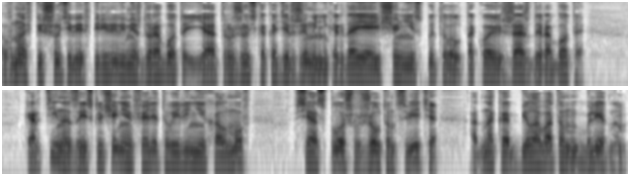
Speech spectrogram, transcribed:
Вновь пишу тебе в перерыве между работой. Я тружусь как одержимый, никогда я еще не испытывал такой жажды работы. Картина, за исключением фиолетовой линии холмов, вся сплошь в желтом цвете, однако беловатом, бледном.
